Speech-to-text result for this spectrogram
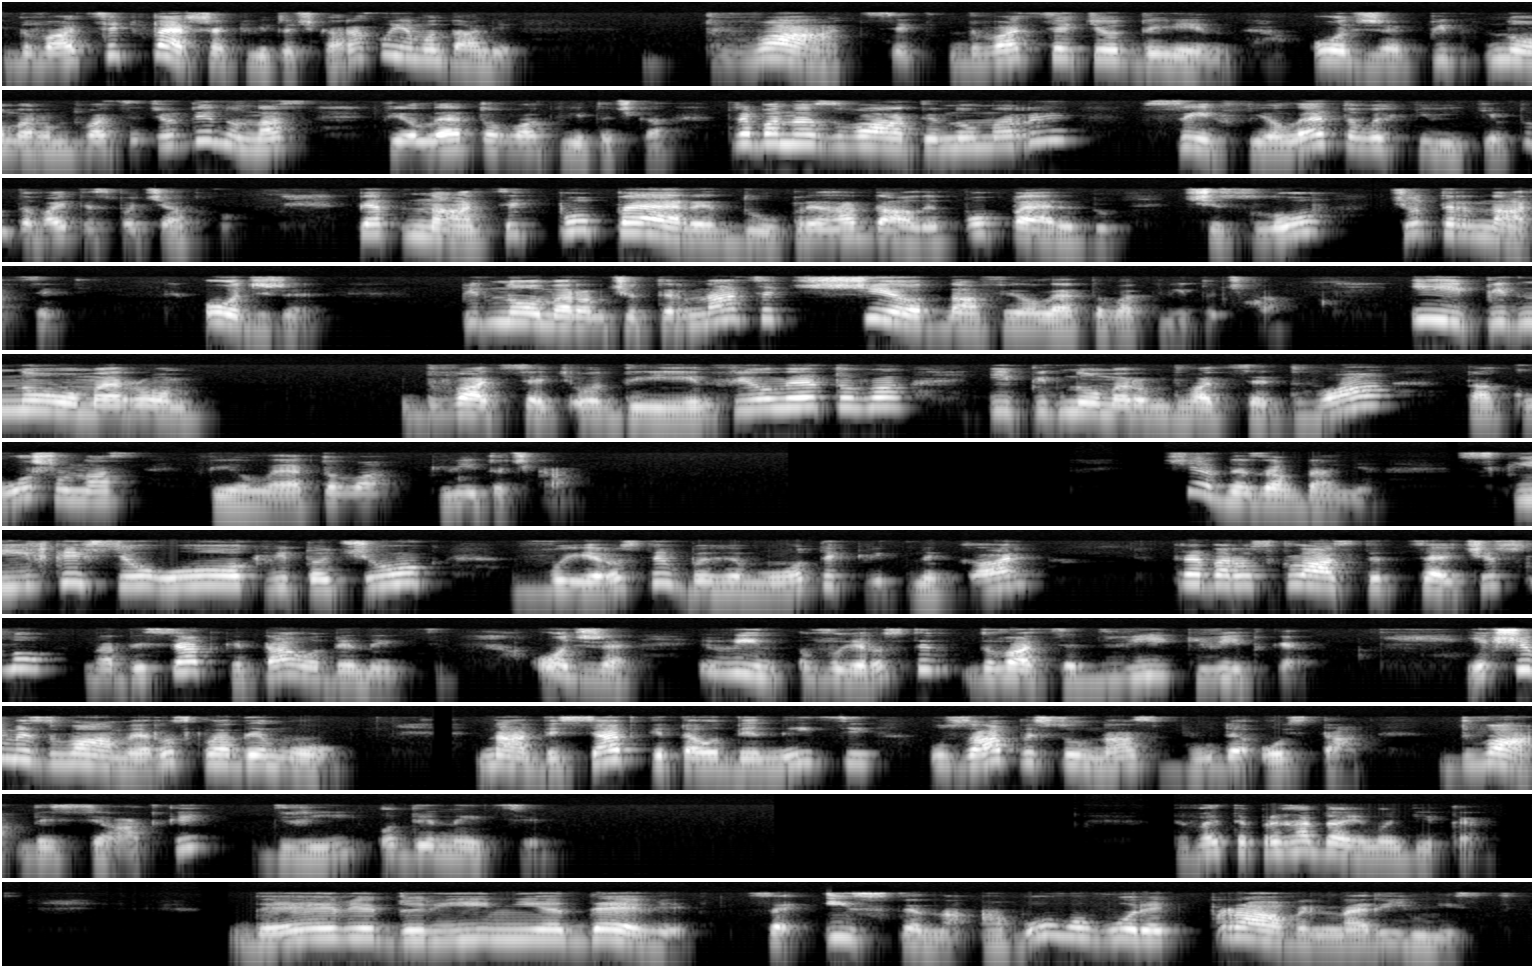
21 квіточка. Рахуємо далі. 20, 21. Отже, під номером 21 у нас фіолетова квіточка. Треба назвати номери всіх фіолетових квітів. Ну, давайте спочатку. 15 попереду, пригадали, попереду число 14. Отже, під номером 14 ще одна фіолетова квіточка. І під номером 21 фіолетова, і під номером 22 також у нас фіолетова квіточка. Ще одне завдання. Скільки всього квіточок виростив бегемотик квітникар? Треба розкласти це число на десятки та одиниці. Отже, він виростив 22 квітки. Якщо ми з вами розкладемо на десятки та одиниці, у запису у нас буде ось так. Два десятки, дві одиниці. Давайте пригадаємо, діти. 9 дорівнює 9. Це істина або говорять правильна рівність.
